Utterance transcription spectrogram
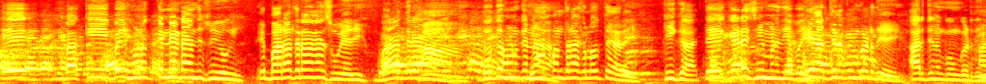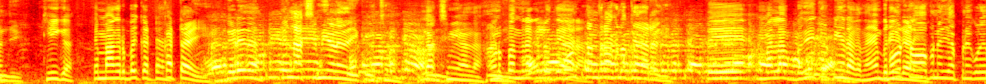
ਤੇ ਬਾਕੀ ਬਾਈ ਹੁਣ ਕਿੰਨੇ ਟਾਈਮ ਦੀ ਸੂਈ ਹੋਗੀ ਇਹ 12 13 ਦਾ ਸੂਏ ਜੀ। 12 13 ਹਾਂ। ਦੁੱਧ ਹੁਣ ਕਿੰਨਾ 15 ਕਿਲੋ ਤਿਆਰ ਹੈ ਜੀ। ਠੀਕ ਆ ਤੇ ਕਿਹੜੇ ਸੀਮਣ ਦੀ ਆ ਬਾਈ? ਇਹ ਅਰਜਨ ਕੁੰਗੜ ਦੀ ਹੈ ਜੀ। ਅਰਜਨ ਕੁੰਗੜ ਦੀ। ਹਾਂਜੀ। ਠੀਕ ਆ ਤੇ ਮਗਰ ਬਾਈ ਕੱਟਾ? ਕੱਟਾ ਜੀ। ਕਿਹੜੇ ਦਾ? ਇਹ ਲక్ష్ਮੀ ਵਾਲੇ ਦਾ ਜੀ। ਅੱਛਾ ਲక్ష్ਮੀ ਵਾਲਾ। ਹੁਣ 15 ਕਿਲੋ ਤਿਆਰ ਆ। 15 ਕਿਲੋ ਤਿਆਰ ਆ ਜੀ। ਤੇ ਮਤਲਬ ਵਧੀਆ ਝੋਟੀਆਂ ਰੱਖਦਾ ਹੈ ਬਰੀਡ ਟੌਪ ਨੇ ਜੀ ਆਪਣੇ ਕੋਲੇ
